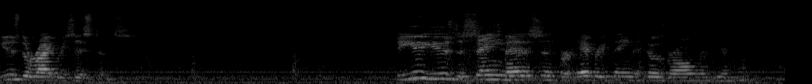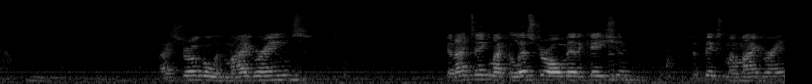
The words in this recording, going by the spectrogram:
use the right resistance. Do you use the same medicine for everything that goes wrong with you? I struggle with migraines. Can I take my cholesterol medication to fix my migraine?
